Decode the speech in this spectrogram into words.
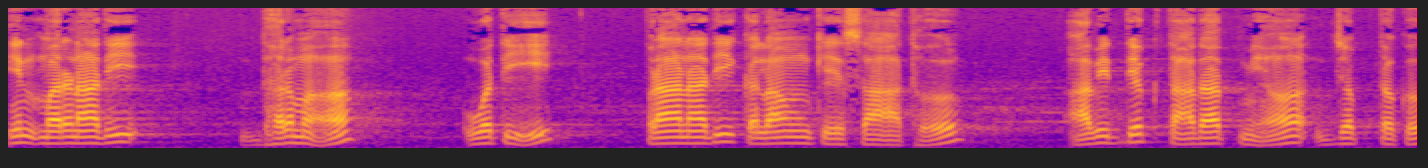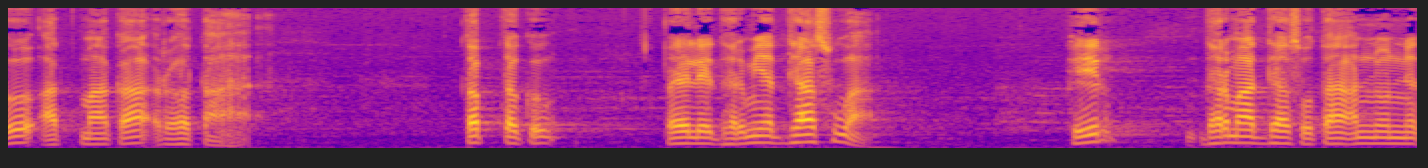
इन मरणादि धर्मवती प्राणादि कलाओं के साथ आविद्यक तादात्म्य जब तक आत्मा का रहता है। तब तक पहले धर्मी अध्यास हुआ, फिर धर्माध्यास होता है, अन्योन्य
